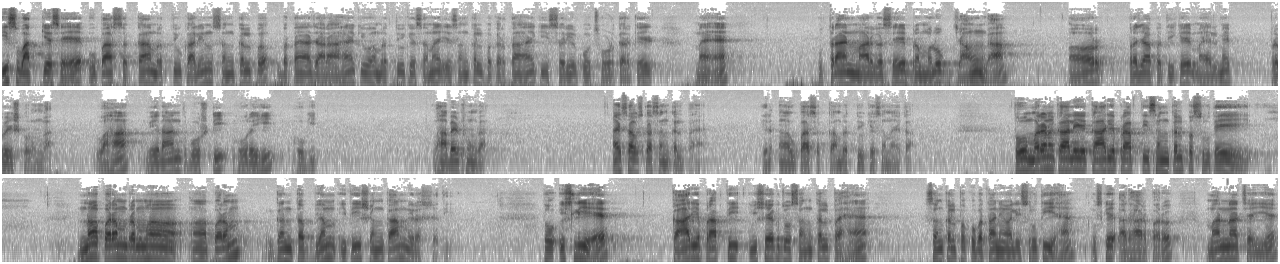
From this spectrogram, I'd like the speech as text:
इस वाक्य से उपासक का मृत्युकालीन संकल्प बताया जा रहा है कि वह मृत्यु के समय ये संकल्प करता है कि इस शरीर को छोड़ करके मैं उत्तरायण मार्ग से ब्रह्मलोक जाऊँगा और प्रजापति के महल में प्रवेश करूँगा। वहाँ वेदांत गोष्ठी हो रही होगी। वहाँ बैठूँगा। ऐसा उसका संकल्प है उपासक का मृत्यु के समय का। तो मरण काले कार्य प्राप्ति संकल्प श्रुते। न परम ब्रह्म परम गंतव्यम इति शंका निरस्यति। तो इसलिए कार्य प्राप्ति विषयक जो संकल्प है, संकल्प को बताने वाली श्रुति है, उसके आधार पर मानना चाहिए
